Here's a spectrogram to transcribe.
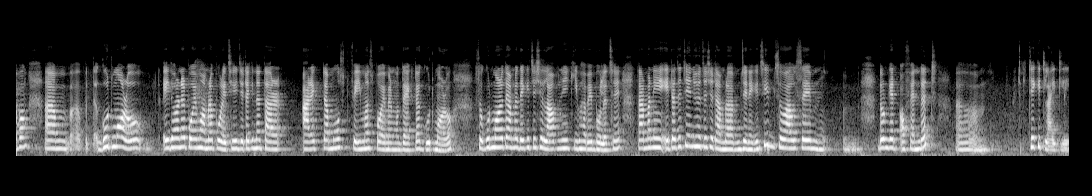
এবং গুড মরো, এই ধরনের পোয়েমও আমরা পড়েছি, যেটা কিনা তার আরেকটা মোস্ট ফেমাস পোয়েমের মধ্যে একটা, গুড মরো। সো গুড মরোতে আমরা দেখেছি সে লাভ নিয়ে কীভাবে বলেছে। তার মানে এটা যে চেঞ্জ হয়েছে সেটা আমরা জেনে গেছি। So I'll say don't get offended take it lightly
